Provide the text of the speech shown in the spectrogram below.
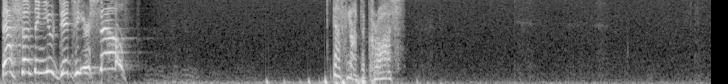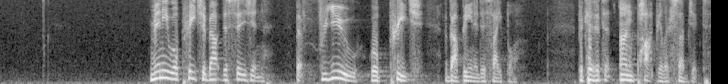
That's something you did to yourself. That's not the cross. Many will preach about decision, but few will preach about being a disciple because it's an unpopular subject.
